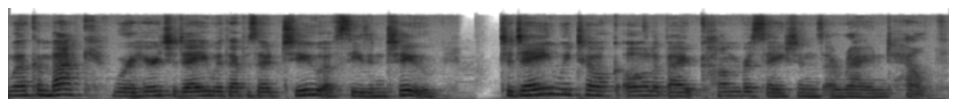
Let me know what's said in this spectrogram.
welcome back. We're here today with episode two of season two. Today we talk all about conversations around health.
